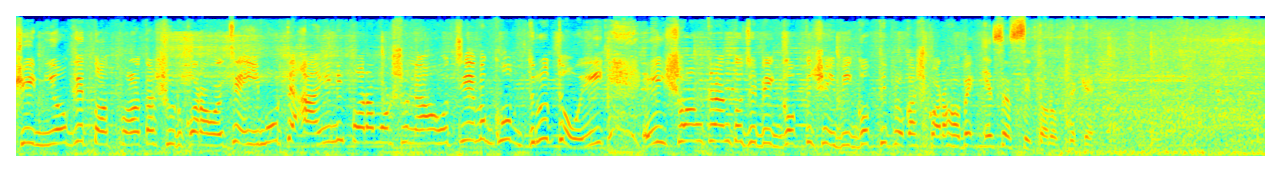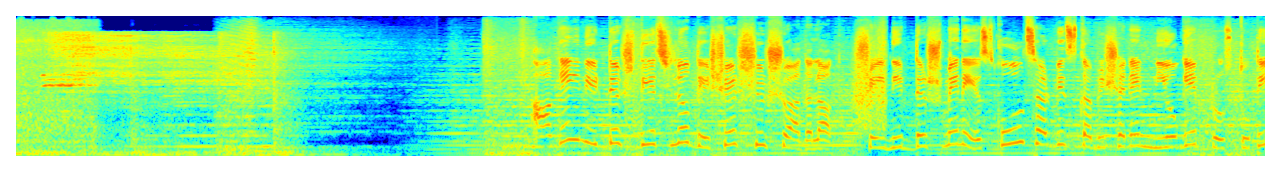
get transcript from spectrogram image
সেই নিয়োগের তৎপরতা শুরু করা হয়েছে। এই মুহূর্তে আইনি পরামর্শ নেওয়া হচ্ছে এবং খুব দ্রুতই এই সংক্রান্ত যে বিজ্ঞপ্তি, সেই বিজ্ঞপ্তি প্রকাশ করা হবে এসএসসির তরফ থেকে। আগেই নির্দেশ দিয়েছিল দেশের শীর্ষ আদালত। সেই নির্দেশ মেনে স্কুল সার্ভিস কমিশনের নিয়োগের প্রস্তুতি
